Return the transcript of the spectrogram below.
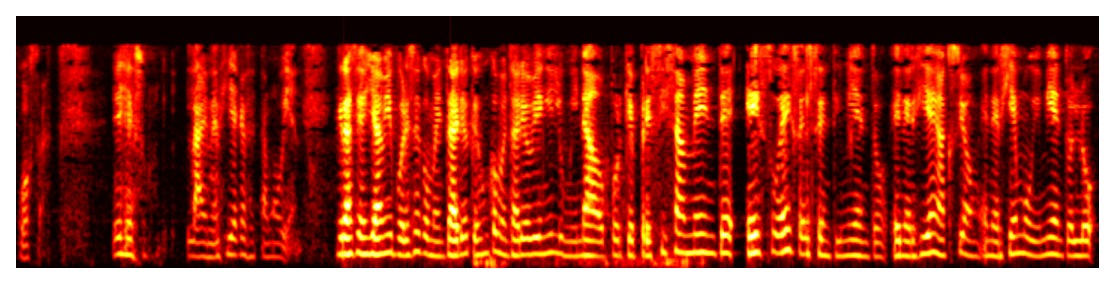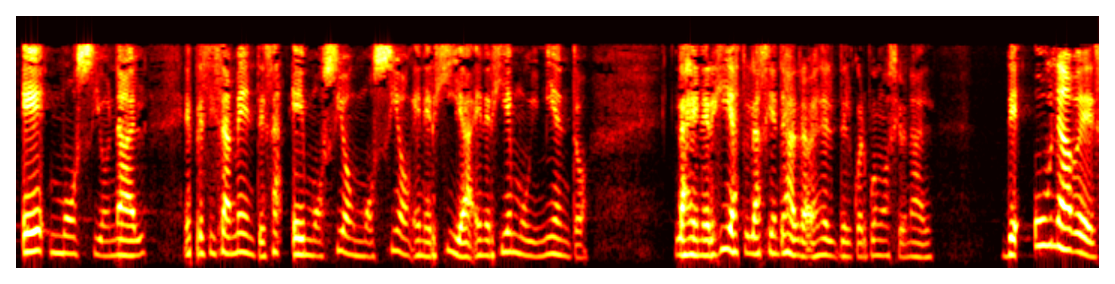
cosa. Es eso, la energía que se está moviendo. Gracias, Yami, por ese comentario, que es un comentario bien iluminado, porque precisamente eso es el sentimiento, energía en acción, energía en movimiento, lo emocional es precisamente esa emoción, moción, energía, energía en movimiento. Las energías tú las sientes a través del, del cuerpo emocional. De una vez,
